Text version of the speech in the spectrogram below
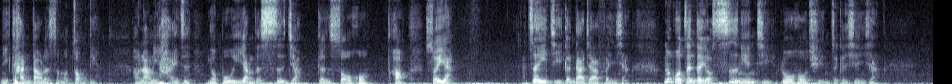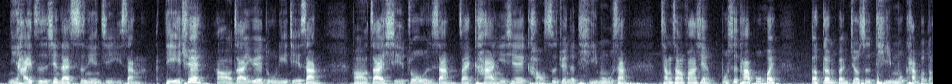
你看到了什么重点？好，让你孩子有不一样的视角跟收获。好，所以啊，这一集跟大家分享，如果真的有四年级落后群这个现象，你孩子现在四年级以上啊，的确，好，在阅读理解上。哦，在写作文上，在看一些考试卷的题目上，常常发现不是他不会，而根本就是题目看不懂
